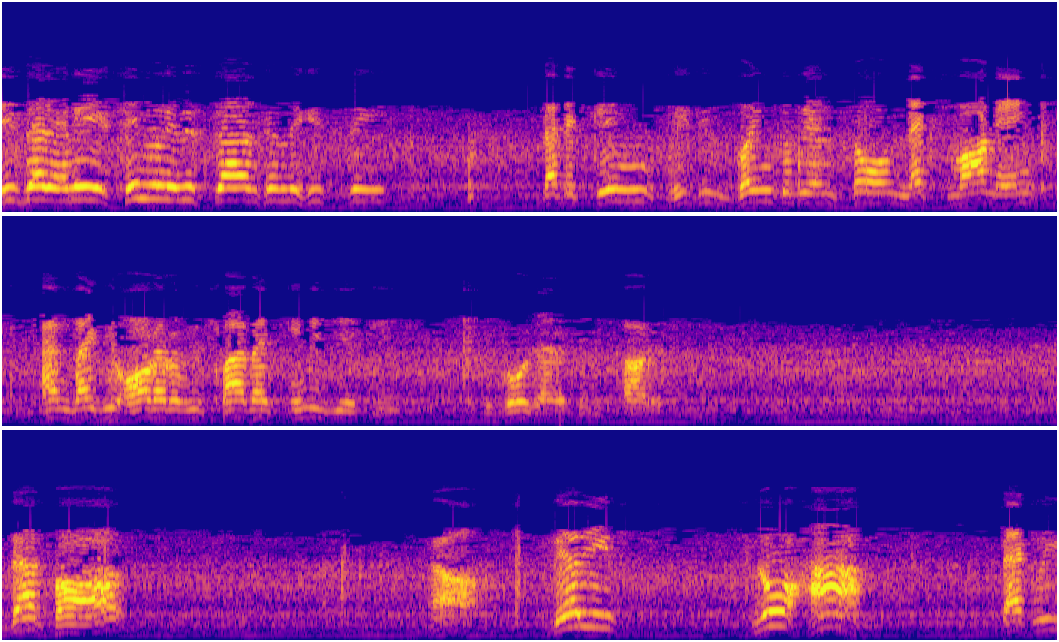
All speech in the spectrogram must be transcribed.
Is there any single instance in the history that a king which is going to be enthroned next morning and by the order of his father immediately he goes out to the forest? Therefore, there is no harm that we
